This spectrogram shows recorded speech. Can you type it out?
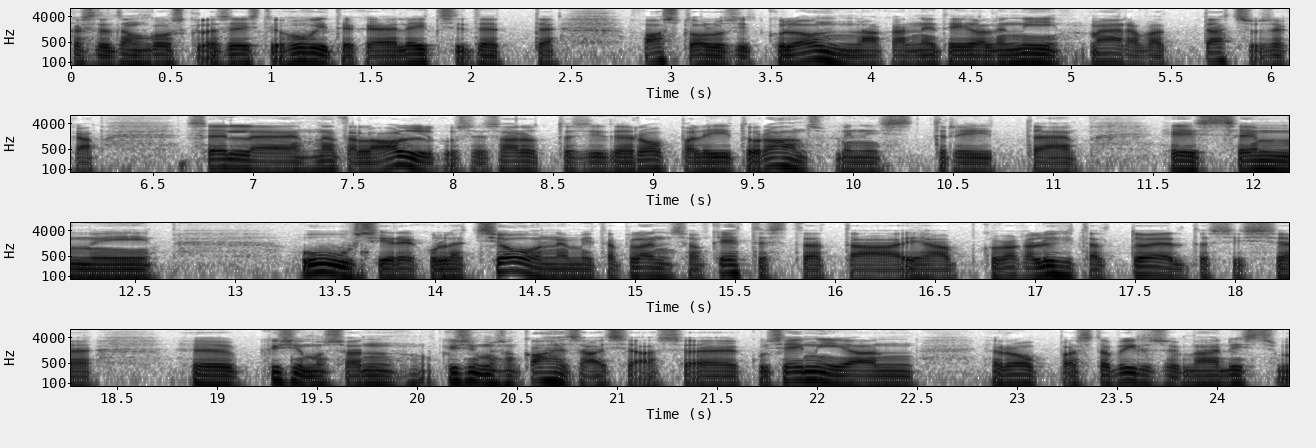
kas need on kooskõlas Eesti huvidega ja leidsid, et vastuolusid küll on, aga need ei ole nii määrava tähtsusega. selle nädala alguses arutasid Euroopa Liidu rahandusministrid ESM-i eh, uusi regulatsioone, mida plaanis on kehtestada ja kui väga lühidalt öelda, siis äh, küsimus on, küsimus on kahes asjas, kui seni on Euroopa stabiilsusmehhanism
